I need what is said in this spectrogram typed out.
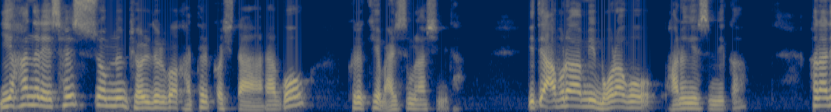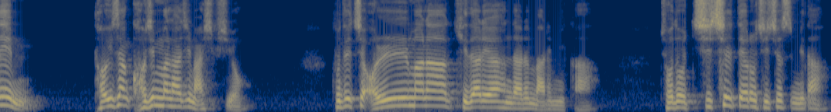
이 하늘에 셀 수 없는 별들과 같을 것이다 라고 그렇게 말씀을 하십니다. 이때 아브라함이 뭐라고 반응했습니까? 하나님, 더 이상 거짓말 하지 마십시오. 도대체 얼마나 기다려야 한다는 말입니까? 저도 지칠 대로 지쳤습니다.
